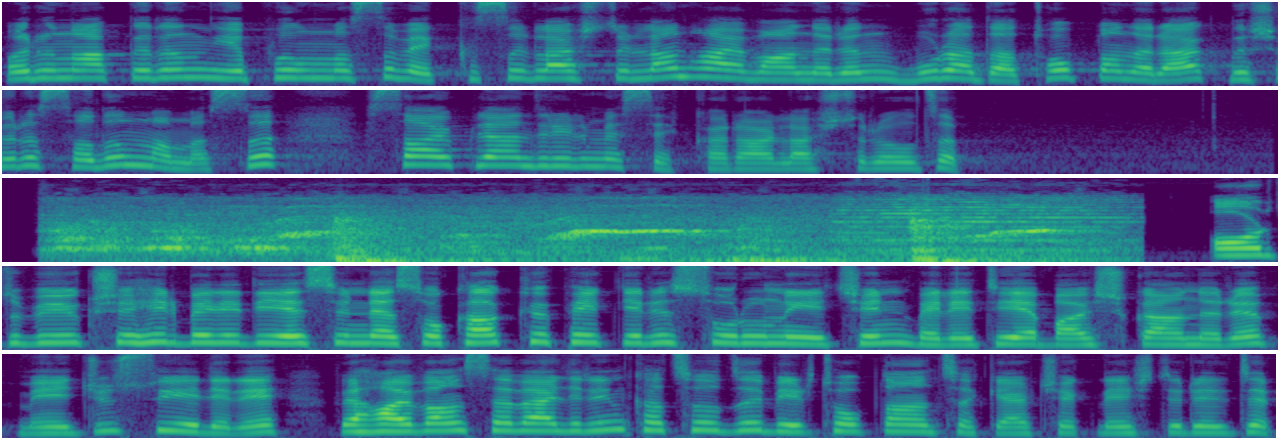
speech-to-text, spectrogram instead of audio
barınakların yapılması ve kısırlaştırılan hayvanların burada toplanarak dışarı salınmaması, sahiplendirilmesi kararlaştırıldı. Ordu Büyükşehir Belediyesi'nde sokak köpekleri sorunu için belediye başkanları, meclis üyeleri ve hayvanseverlerin katıldığı bir toplantı gerçekleştirildi.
